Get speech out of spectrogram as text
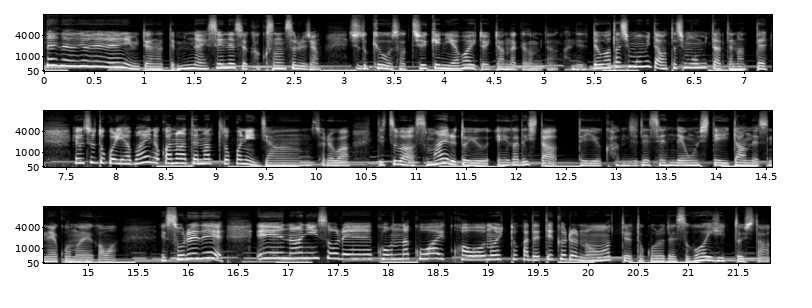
なになになになに?」みたいになってみんな SNS で拡散するじゃん。ちょっと今日さ中継にやばい人いたんだけどみたいな感じでで私も見た私も見たってなってえちょっとこれやばいのかな？ってなったとこにじゃーんそれは実は「スマイル」という映画でしたっていう感じで宣伝をしていたんですねこの映画は。それで「えー、何それ？こんな怖い顔の人が出てくるの?」っていうところですごいヒットした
